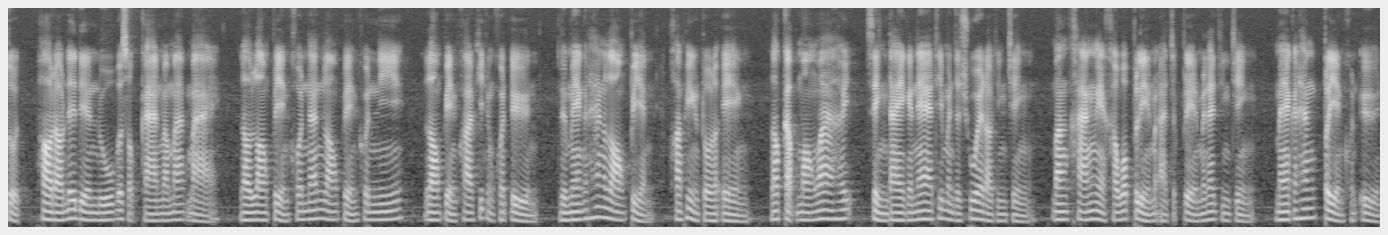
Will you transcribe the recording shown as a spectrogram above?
สุด พอเราได้เรียนรู้ประสบการณ์มามากมาย เราลองเปลี่ยนคนนั้นลองเปลี่ยนคนนี้ ลองเปลี่ยนความคิดของคนอื่น หรือแม้กระทั่งลองเปลี่ยนความคิดของตัวเราเอง เรากลับมองว่าเฮ้ยสิ่งใดกันแน่ที่มันจะช่วยเราจริง ๆ บางครั้งเนี่ยคาว่าเปลี่ยนมันอาจจะเปลี่ยนไม่ได้จริง ๆ แม้กระทั่งเปลี่ยนคนอื่น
